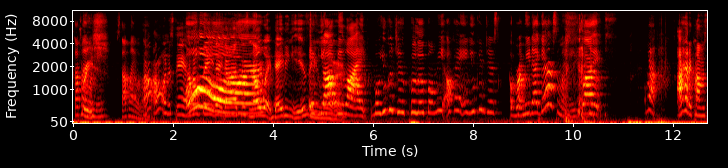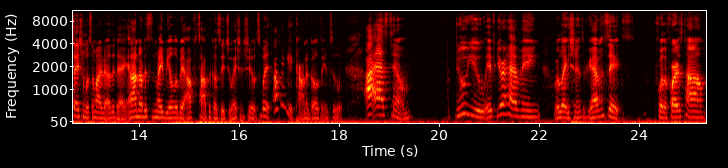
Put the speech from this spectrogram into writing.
Stop playing with me. Stop playing with me. I, I don't understand. I don't think that guys just know what dating is If anymore. y'all be like, well, you could just pull up on me, okay, and you can just run me that gas money. Like, I had a conversation with somebody the other day, and I know this is maybe a little bit off topic of situationships, but I think it kind of goes into it. I asked him, "Do you, if you're having relations, if you're having sex for the first time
